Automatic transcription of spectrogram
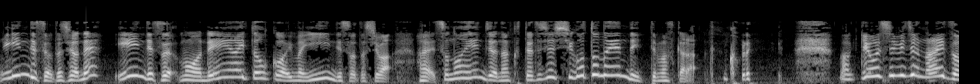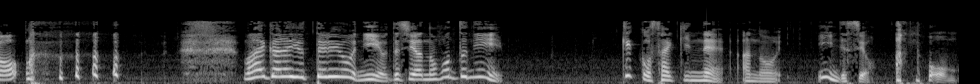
いいんですよ、私はね。いいんです。もう恋愛トークは今いいんです、私は。はい。その縁じゃなくて、私は仕事の縁で言ってますから。これ、負け惜しみじゃないぞ。前から言ってるように、私あの本当に、結構最近ね、あの、いいんですよ。あの、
